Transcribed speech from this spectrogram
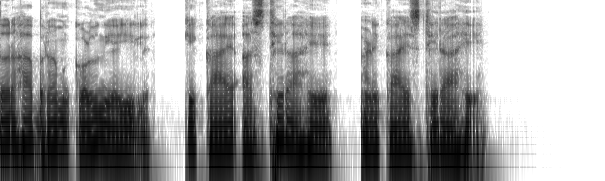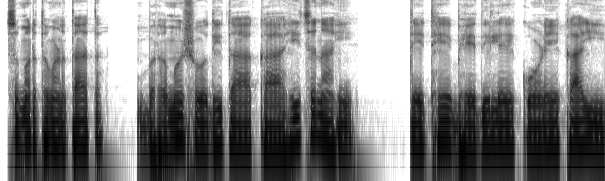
तर हा भ्रम कळून येईल. की काय अस्थिर आहे आणि काय स्थिर आहे. समर्थ म्हणतात भ्रमशोधिता काहीच नाही. तेथे भेदिले कोणे काई?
